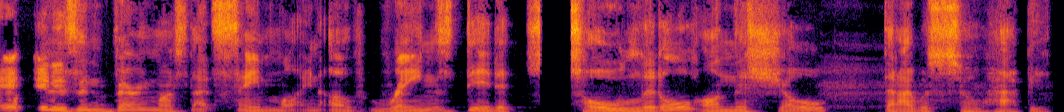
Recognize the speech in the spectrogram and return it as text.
It- it is in very much that same line of Reigns did so little on this show that I was so happy.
